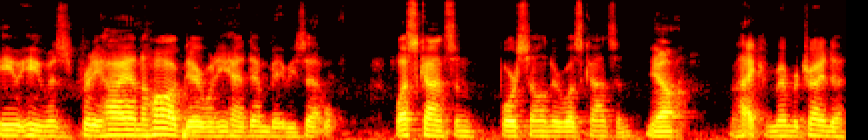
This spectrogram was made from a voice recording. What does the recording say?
he he was pretty high on the hog there when he had them babies. That Wisconsin four cylinder Wisconsin. Yeah. I can remember trying to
